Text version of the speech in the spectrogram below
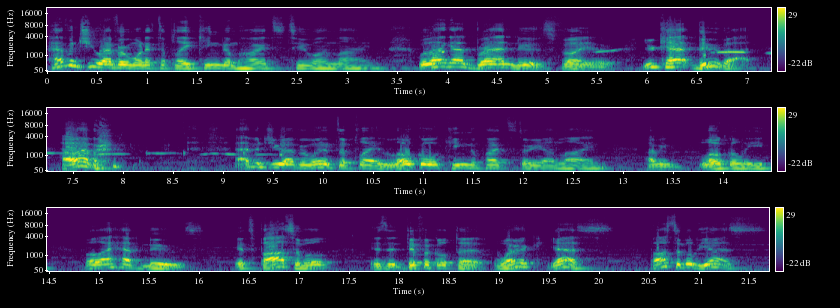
Haven't you ever wanted to play Kingdom Hearts 2 online? Well, I got brand news for you. You can't do that. However, haven't you ever wanted to play local Kingdom Hearts 3 online? I mean, locally? Well, I have news. It's possible. Is it difficult to work? Yes. Possible, yes.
